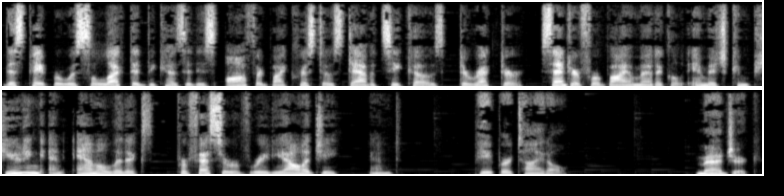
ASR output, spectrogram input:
This paper was selected because it is authored by Christos Davatzikos, Director, Center for Biomedical Image Computing and Analytics, Professor of Radiology, and Paper title Magic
